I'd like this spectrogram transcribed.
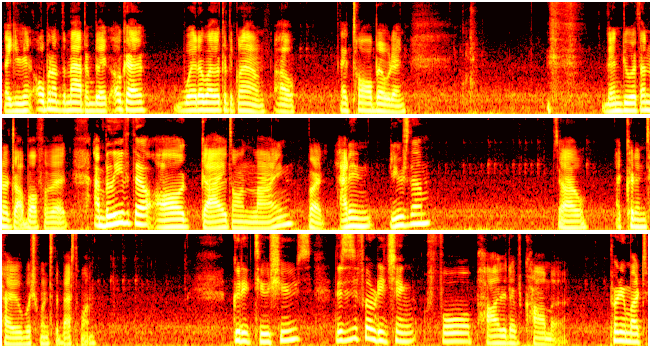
Like you can open up the map and be like, okay, where do I look at the ground? Oh, that tall building. Then do a thunder drop off of it. I believe there are guides online, but I didn't use them. So I couldn't tell you which one's the best one. Goody Two Shoes. This is for reaching full positive karma pretty much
